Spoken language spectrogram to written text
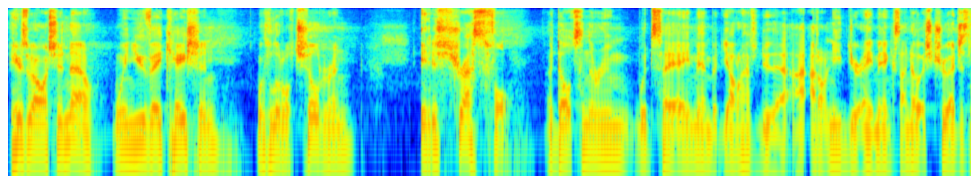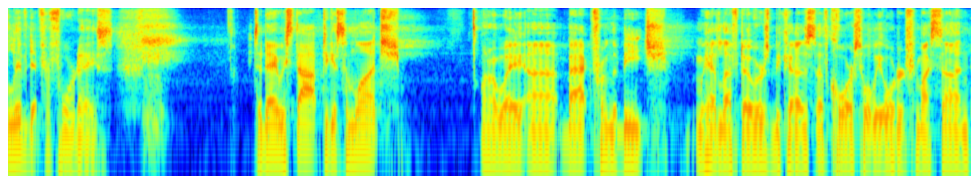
here's what I want you to know when you vacation with little children, it is stressful. Adults in the room would say amen, but y'all don't have to do that. I, I don't need your amen because I know it's true. I just lived it for four days. Today we stopped to get some lunch on our way uh, back from the beach. We had leftovers because, of course, what we ordered for my son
